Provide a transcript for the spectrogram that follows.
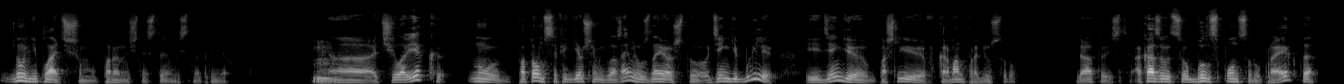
ну, не платишь ему по рыночной стоимости, например М. а, человек, ну, потом с офигевшими глазами узнает, что деньги были, и деньги пошли в карман продюсеру. Да, то есть, оказывается, был спонсор у проекта,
